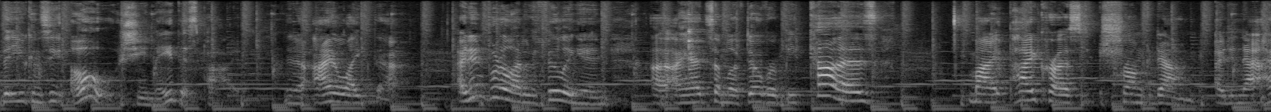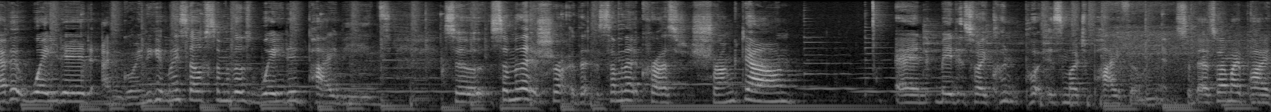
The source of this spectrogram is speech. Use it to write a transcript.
that you can see, oh, she made this pie. You know, I like that. I didn't put a lot of the filling in. Uh, I had some left over because my pie crust shrunk down. I did not have it weighted. I'm going to get myself some of those weighted pie beads So some of that, some of that crust shrunk down and made it so I couldn't put as much pie filling in. So that's why my pie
